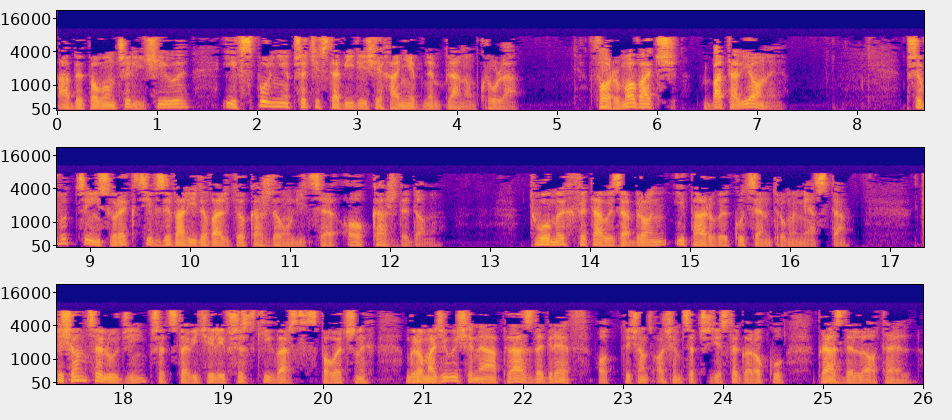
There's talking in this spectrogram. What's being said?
aby połączyli siły i wspólnie przeciwstawili się haniebnym planom króla. Formować bataliony! Przywódcy insurekcji wzywali do walki o każdą ulicę, o każdy dom. Tłumy chwytały za broń i parły ku centrum miasta. Tysiące ludzi, przedstawicieli wszystkich warstw społecznych, gromadziły się na Place de Grève od 1830 roku Place de l'Hôtel.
